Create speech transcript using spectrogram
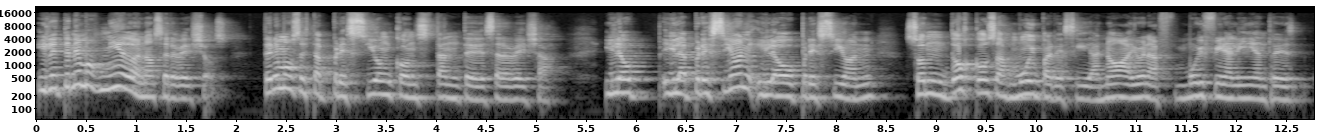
Y le tenemos miedo a no ser bellos. tenemos esta presión constante de ser bella. Y la, y la presión y la opresión son dos cosas muy parecidas, ¿no? Hay una muy fina línea entre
